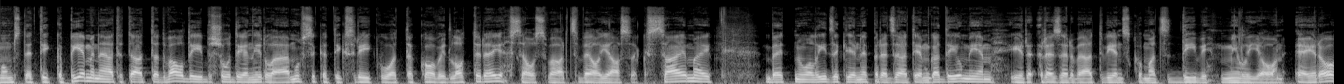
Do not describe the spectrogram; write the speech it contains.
mums te tika pieminēta, tā tad valdība šodien ir lēmusi, ka tiks rīkota Covid loterija. Savs vārds vēl jāsaka saimai, bet no līdzekļiem neparedzētiem gadījumiem ir rezervēti 1,2 miljoni eiro.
